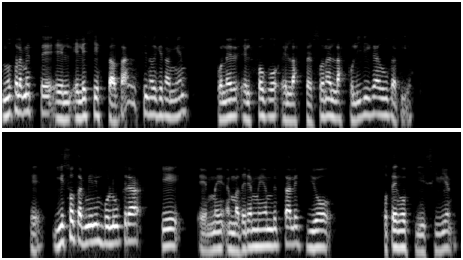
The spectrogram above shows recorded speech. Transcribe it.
no solamente el, eje estatal, sino que también poner el foco en las personas, en las políticas educativas. y eso también involucra que en, en materias medioambientales yo sostengo que si bien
